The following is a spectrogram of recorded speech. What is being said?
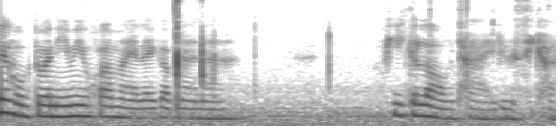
เลขหกตัวนี้มีความหมายอะไรกับนานา พี่ก็ลองทายดูสิคะ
